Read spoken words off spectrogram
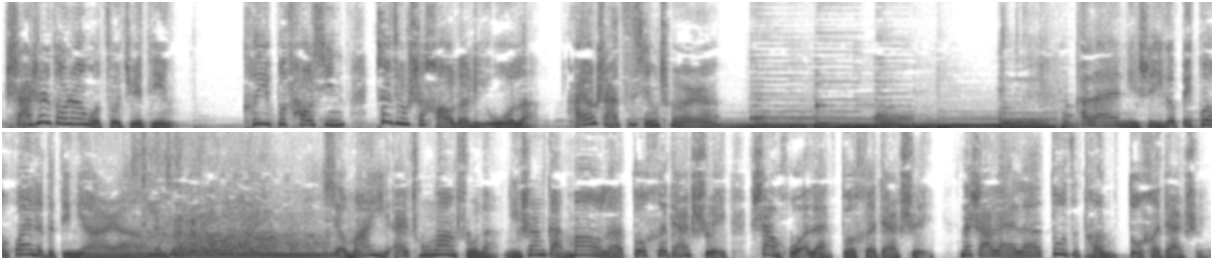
啥事儿都让我做决定，可以不操心，这就是好的礼物了。还有啥自行车啊？看来你是一个被惯坏了的丁丫啊。小蚂蚁爱冲浪说了，女生感冒了多喝点水，上火了多喝点水，那啥来了肚子疼多喝点水，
